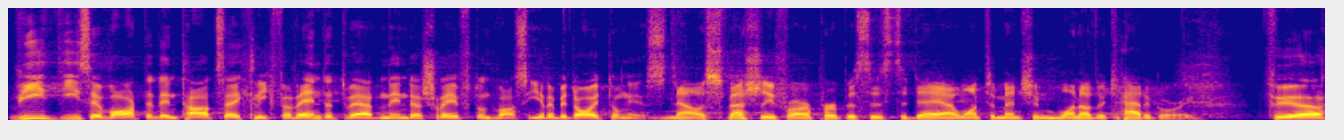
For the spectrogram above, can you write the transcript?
wie diese Worte denn tatsächlich verwendet werden in der Schrift und was ihre Bedeutung ist. Now, especially for our purposes today, I want to mention one other category. Für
